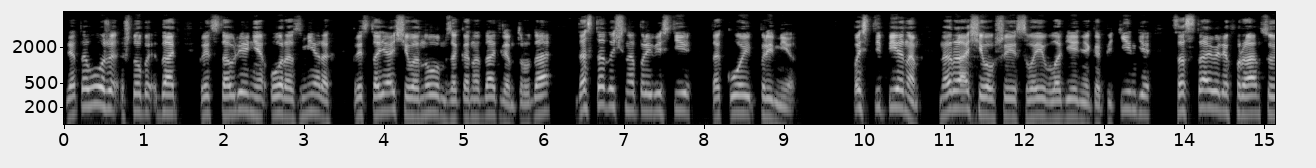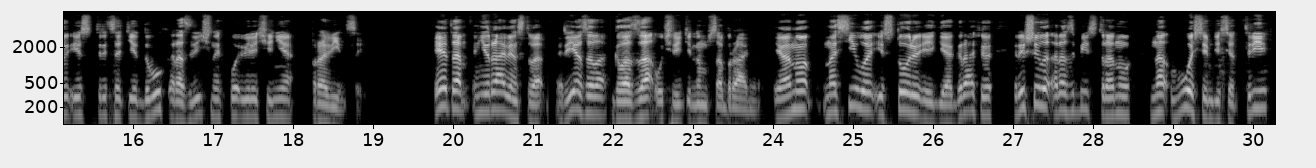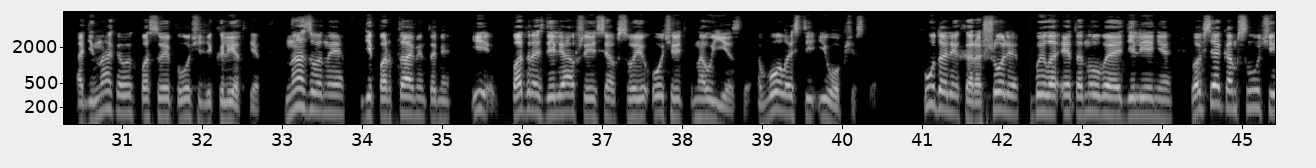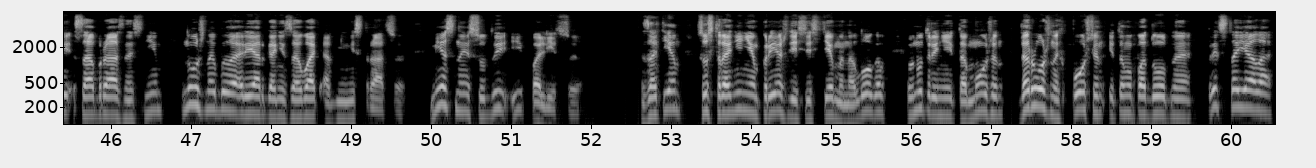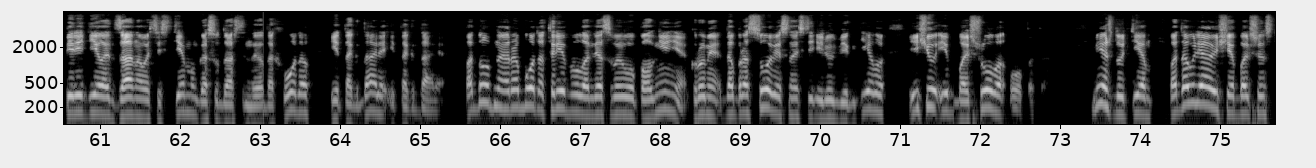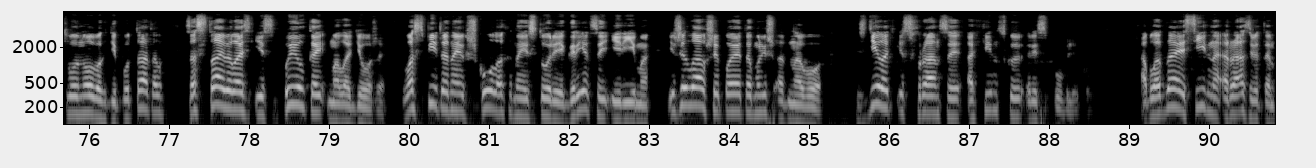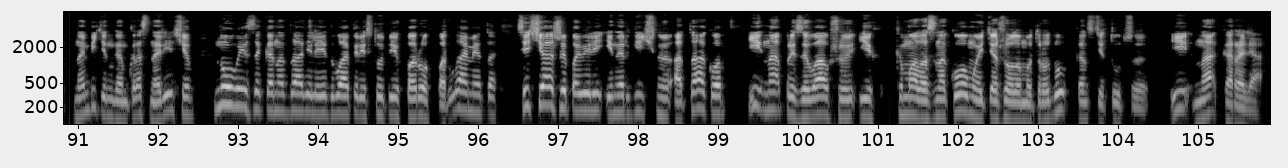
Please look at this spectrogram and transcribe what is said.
Для того же, чтобы дать представление о размерах предстоящего новым законодателям труда, достаточно привести такой пример. Постепенно наращивавшие свои владения капетинги составили Францию из 32 различных по величине провинций. Это неравенство резало глаза учредительному собранию, и оно, насилуя историю и географию, решило разбить страну на 83 одинаковых по своей площади клетки, названные департаментами и подразделявшиеся в свою очередь на уезды, волости и общества. Худо ли, хорошо ли было это новое отделение, во всяком случае, сообразно с ним, нужно было реорганизовать администрацию, местные суды и полицию. Затем, с устранением прежней системы налогов, внутренней таможен, дорожных пошлин и тому подобное, предстояло переделать заново систему государственных доходов и так далее, и так далее. Подобная работа требовала для своего выполнения, кроме добросовестности и любви к делу, еще и большого опыта. Между тем, подавляющее большинство новых депутатов составилось из пылкой молодежи, воспитанной в школах на истории Греции и Рима и желавшей поэтому лишь одного – сделать из Франции Афинскую республику. Обладая сильно развитым на митингом красноречием, новые законодатели, едва переступив порог парламента, сейчас же повели энергичную атаку и на призывавшую их к малознакомому и тяжелому труду Конституцию, и на короля.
